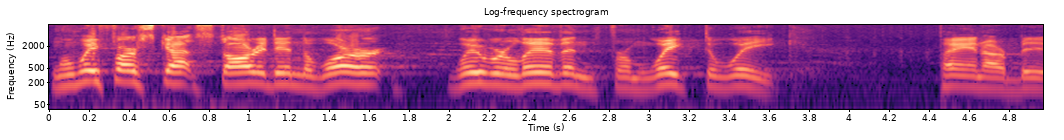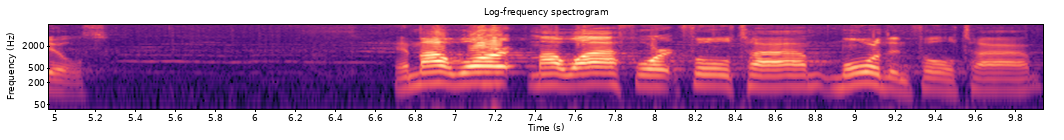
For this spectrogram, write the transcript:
when we first got started in the work, we were living from week to week, paying our bills. And my, work, my wife worked full time, more than full time,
